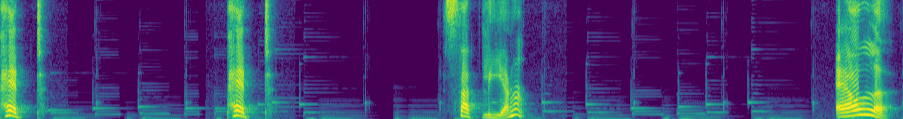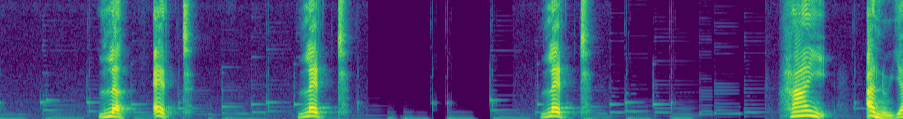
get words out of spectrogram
pet pet สัตว์เลี้ยง l l et let let ให้อนุญ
